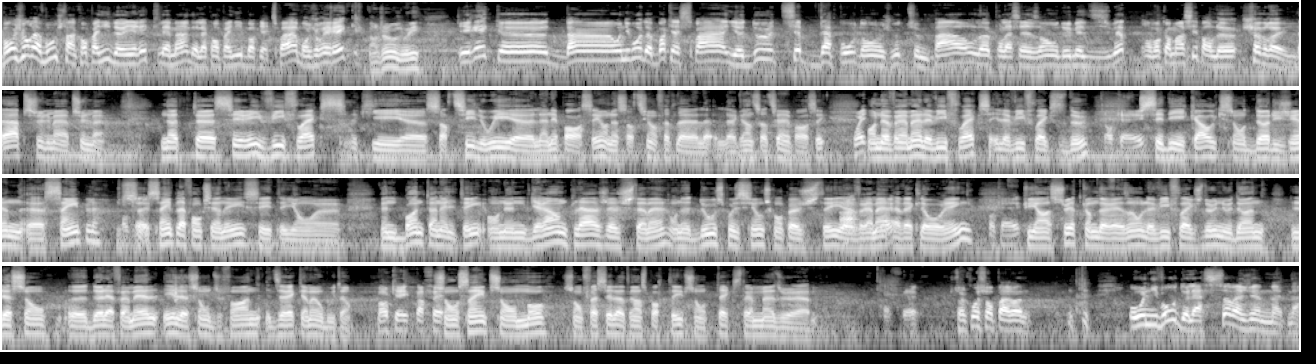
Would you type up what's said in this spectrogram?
Bonjour à vous, je suis en compagnie de Éric Clément de la compagnie Boc Expert. Bonjour Éric. Bonjour Louis. Éric, euh, dans, au niveau de Boc Expert, il y a deux types d'appôts dont je veux que tu me parles pour la saison 2018. On va commencer par le chevreuil. Absolument, absolument. Notre euh, série V-Flex qui est euh, sortie, Louis, euh, l'année passée. On a sorti, en fait, la, la- la grande sortie l'année passée. Oui. On a vraiment le V-Flex et le V-Flex 2. OK. Puis C'est des câbles qui sont d'origine simple, Ok. s- simple à fonctionner. C'est, ils ont une bonne tonalité. On a une grande plage d'ajustement. On a 12 positions ce qu'on peut ajuster Ah, vraiment avec le O-ring. OK. Puis ensuite, comme de raison, le V-Flex 2 nous donne le son de la femelle et le son du phone directement au bouton. OK, parfait. Ils sont simples, sont mâts, sont faciles à transporter, puis sont extrêmement durables. Parfait. Je te crois sur parole. au niveau de la sauvagine maintenant.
